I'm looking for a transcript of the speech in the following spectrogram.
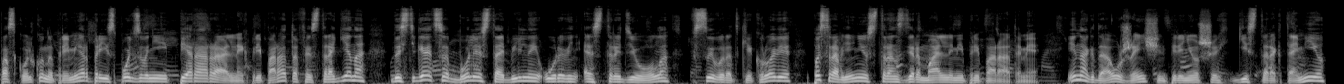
поскольку, например, при использовании пероральных препаратов эстрогена достигается более стабильный уровень эстрадиола в сыворотке крови по сравнению с трансдермальными препаратами. Иногда у женщин, перенесших гистерэктомию,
